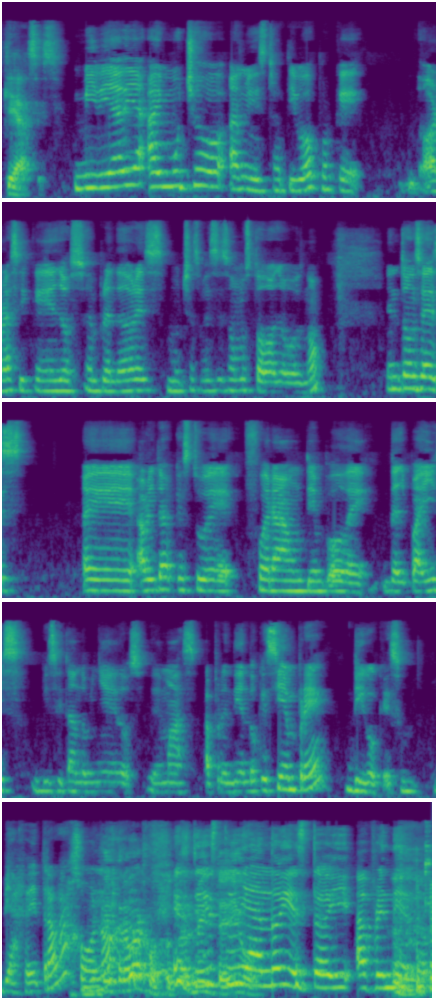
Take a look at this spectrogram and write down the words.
¿qué haces? Mi día a día hay mucho administrativo porque ahora sí que los emprendedores muchas veces somos todólogos, ¿no? Entonces, eh, ahorita que estuve fuera un tiempo de, del país visitando viñedos y demás, aprendiendo que siempre digo que es un viaje de trabajo, ¿no? De trabajo, Estoy estudiando y estoy aprendiendo.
